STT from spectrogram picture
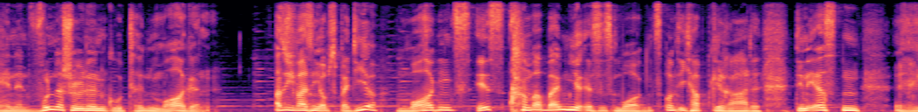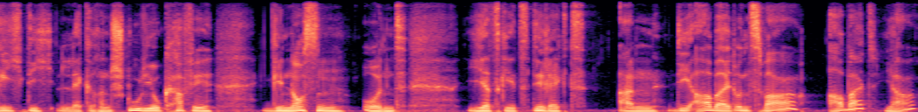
einen wunderschönen guten Morgen. Also ich weiß nicht, ob es bei dir morgens ist, aber bei mir ist es morgens. Und ich habe gerade den ersten richtig leckeren Studio-Kaffee genossen. Und jetzt geht's direkt an die Arbeit. Und zwar Arbeit, ja,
